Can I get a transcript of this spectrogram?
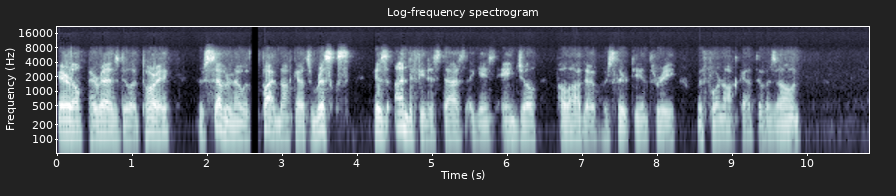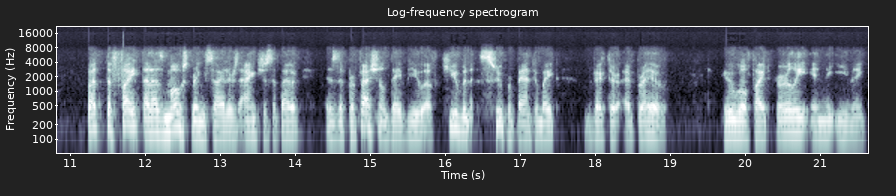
Ariel Perez de la Torre, who's 7 0 with five knockouts, risks his undefeated status against Angel Palado, who's 13 3 with four knockouts of his own. But the fight that has most ringsiders anxious about is the professional debut of Cuban super bantamweight Victor Abreu, who will fight early in the evening.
